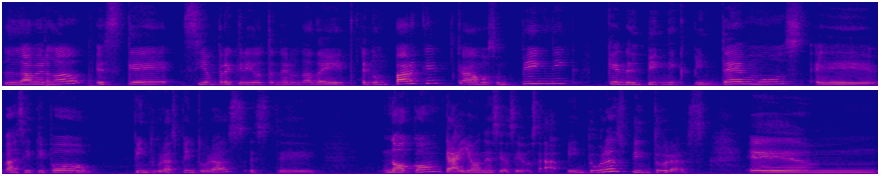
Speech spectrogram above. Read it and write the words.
La verdad es que siempre he querido tener una date en un parque, que hagamos un picnic, que en el picnic pintemos, eh, así tipo pinturas, pinturas, este... No con crayones y así, o sea, pinturas, pinturas. Eh,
